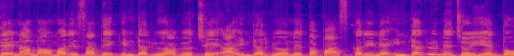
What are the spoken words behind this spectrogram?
તેનામાં અમારી સાથે એક ઇન્ટરવ્યૂ આવ્યો છે. આ ઇન્ટરવ્યૂને તપાસ કરીને ઇન્ટરવ્યૂને જોઈએ તો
